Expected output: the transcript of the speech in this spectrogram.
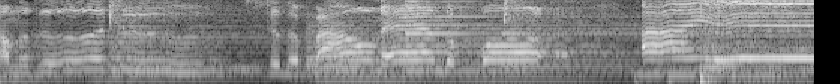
I'm the good news to the bound and the poor. I am.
